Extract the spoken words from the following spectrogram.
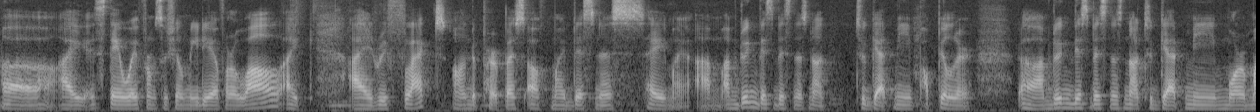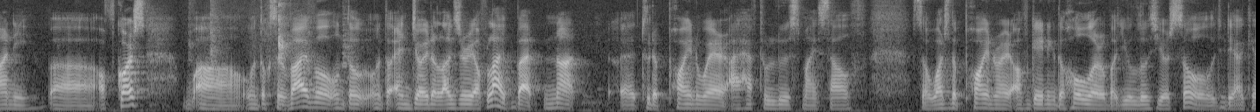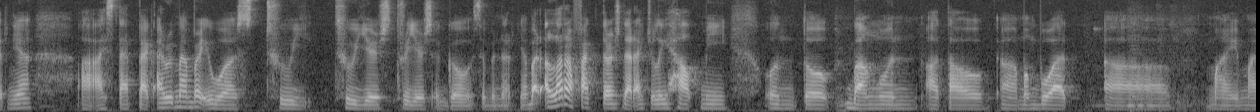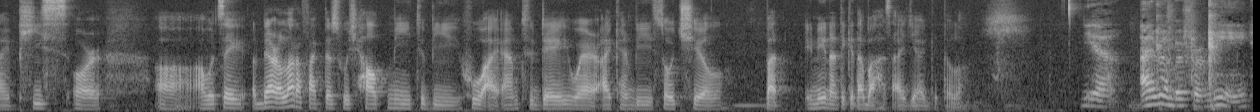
uh, I stay away from social media for a while. I, I reflect on the purpose of my business. Hey, my, um, I'm doing this business not to get me popular. Uh, I'm doing this business not to get me more money. Uh, of course, uh, untuk survival, untuk untuk enjoy the luxury of life, but not uh, to the point where I have to lose myself. So what's the point, right, of gaining the whole world but you lose your soul? Jadi akhirnya uh, I step back. I remember it was two two years, three years ago sebenarnya. But a lot of factors that actually help me untuk bangun atau uh, membuat uh, my my peace or uh, I would say there are a lot of factors which help me to be who I am today, where I can be so chill. But ini nanti kita bahas aja gitu loh. Yeah, I remember for me.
